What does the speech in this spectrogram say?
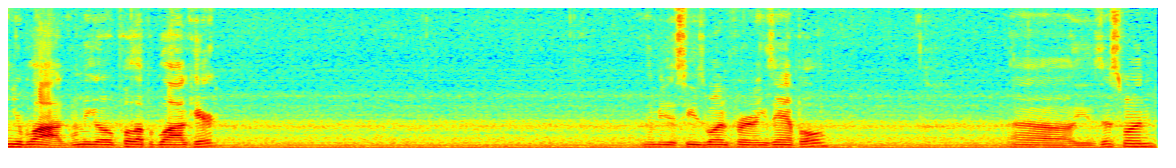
in your blog. Let me go pull up a blog here. Let me just use one for an example. Uh, I'll use this one.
